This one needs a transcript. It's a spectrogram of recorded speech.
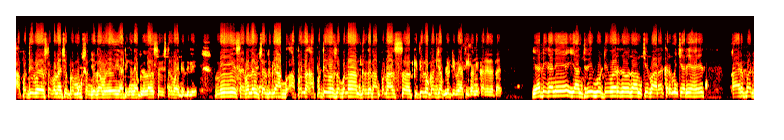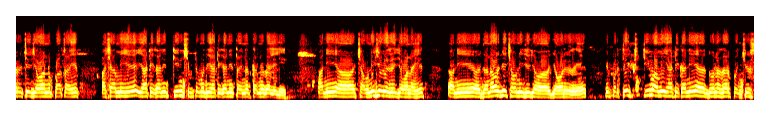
आपत्ती व्यवस्थापनाचे प्रमुख संजय कांबळे या ठिकाणी आपल्याला सविस्तर माहिती दिली. मी साहेबांना विचारतो की आप- आपण आपत्ती व्यवस्थापना अंतर्गत आपण आज किती लोकांची आपली टीम या ठिकाणी कार्यरत आहे? या ठिकाणी यांत्रिक बोटीवर जवळजवळ आमचे बारा कर्मचारी आहेत फायर फायटरचे जवान पाच आहेत अशा आम्ही हे या ठिकाणी तीन शिफ्टमध्ये या ठिकाणी तैनात करण्यात आलेले आहेत. आणि छावणीचे वेगळे जवान आहेत आणि जनावरचे छावणीचे जवा- जवान वेगळे आहेत हे प्रत्येक टीम आम्ही या ठिकाणी दोन हजार पंचवीस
